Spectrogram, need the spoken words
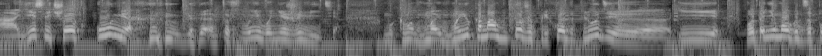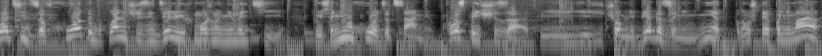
А если человек умер, то вы его не живите. В мою команду тоже приходят люди, э, и вот они могут заплатить за вход, и буквально через неделю их можно не найти. То есть они уходят сами, просто исчезают. И, и, и что, мне бегать за ними? Нет, потому что я понимаю,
